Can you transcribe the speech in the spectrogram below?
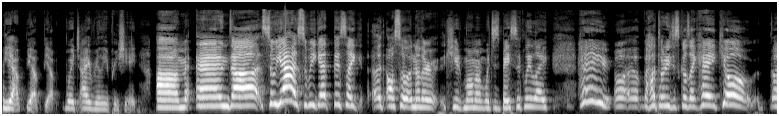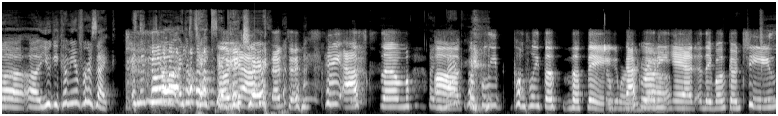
Yep, yep, yep. Which I really appreciate. Um, and uh, so yeah, so we get this like uh, also another cute moment, which is basically like, hey, uh, Hattori just goes like, hey, Kyo, uh, uh, Yuki, come here for a sec, and then he goes and just takes their Oh, yeah. picture. Sentence. He asks them Like, uh, mac- complete complete the the thing The word, macaroni and, and they both go cheese.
